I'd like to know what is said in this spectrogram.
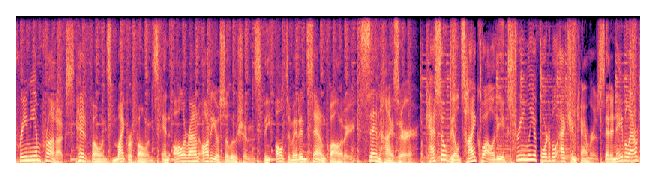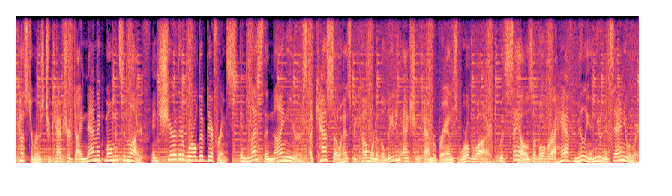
premium products, headphones, microphones, and all around audio solutions, the ultimate in sound quality. Sennheiser. AKASO builds high quality, extremely affordable action cameras that enable our customers to capture dynamic moments in life and share their world of difference. In less than nine years, AKASO has become one of the leading action camera brands worldwide, with sales of over a half million units annually.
